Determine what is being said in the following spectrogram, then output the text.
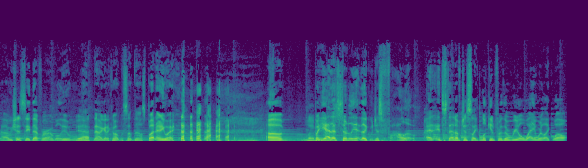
uh, we should have saved that for our unbelievable. Yeah. Now I got to come up with something else. But anyway, um, but yeah, that's totally it. Like we just follow, and instead of just like looking for the real way, we're like, well,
